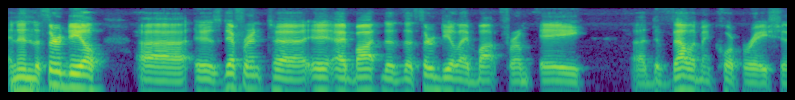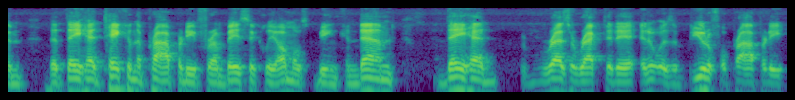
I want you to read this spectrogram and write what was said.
And then the third deal uh, is different. Uh, I bought the, the third deal I bought from a, a, development corporation that they had taken the property from basically almost being condemned. They had resurrected it, and it was a beautiful property.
